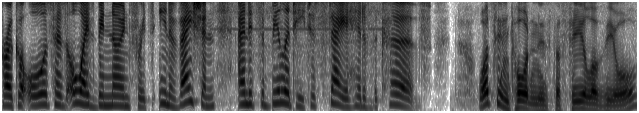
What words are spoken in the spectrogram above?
Croker Oars has always been known for its innovation and its ability to stay ahead of the curve. What's important is the feel of the oar.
